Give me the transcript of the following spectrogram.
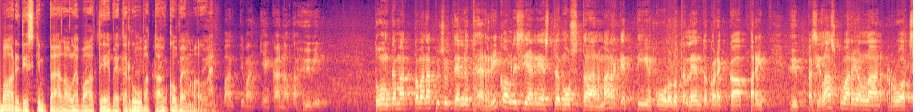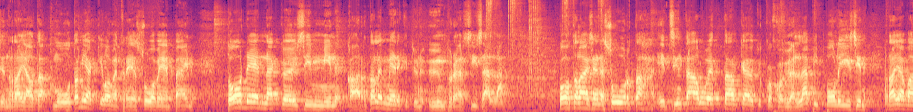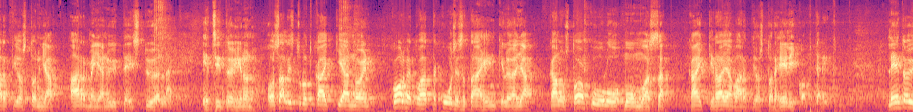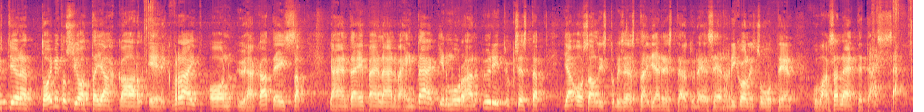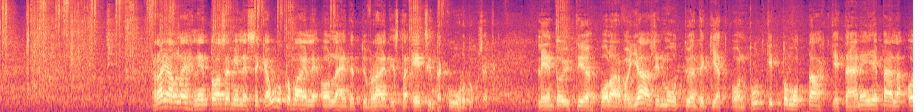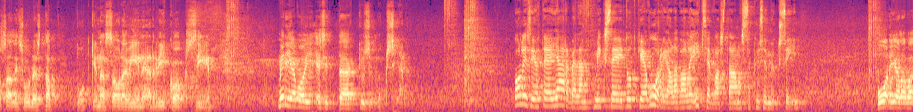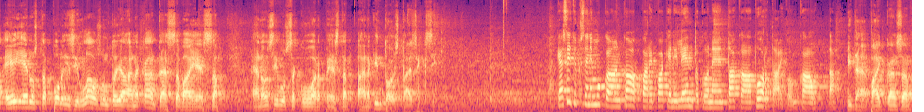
Baaritiskin päällä olevaa TVtä ruuvataan kovemmalle. Panttivankkien kannalta hyvin. Tuntemattomana pysytellyt rikollisjärjestö Mustaan Markettiin kuulunut lentokonekaappari hyppäsi laskuvarjollaan Ruotsin rajalta muutamia kilometrejä Suomeen päin todennäköisimmin kartalle merkityn ympyrän sisällä. Kohtalaisen suurta etsintäaluetta on käyty koko yön läpi poliisin, rajavartioston ja armeijan yhteistyöllä. Etsintöihin on osallistunut kaikkiaan noin 3600 henkilöä ja kalustoon kuuluu muun muassa kaikki rajavartioston helikopterit. Lentoyhtiön toimitusjohtaja Carl Erik Wright on yhä kateissa ja häntä epäillään vähintäänkin murhan yrityksestä ja osallistumisesta järjestäytyneeseen rikollisuuteen. Kuvansa näette tässä. Rajalle, lentoasemille sekä ulkomaille on lähetetty Wrightista etsintäkuulutukset. Lentoyhtiö Polar Voyagein muut työntekijät on tutkittu, mutta ketään ei epäillä osallisuudesta tutkinnassa oleviin rikoksiin. Media voi esittää kysymyksiä. Poliisijohtaja Järvelä, miksei tutkija Vuorialava ole itse vastaamassa kysymyksiin? Vuorialava ei edusta poliisin lausuntoja ainakaan tässä vaiheessa. Hän on sivussa KRPstä ainakin toistaiseksi. Käsitykseni mukaan kaappari pakeni lentokoneen takaa portaikon kautta. Pitää paikkansa.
